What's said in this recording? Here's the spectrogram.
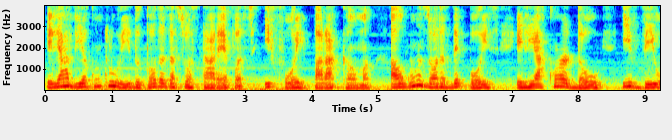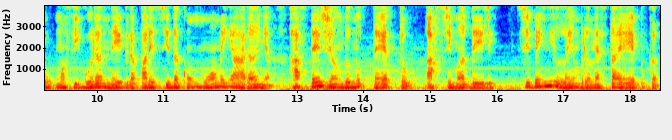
ele havia concluído todas as suas tarefas e foi para a cama. Algumas horas depois, ele acordou e viu uma figura negra parecida com um homem-aranha rastejando no teto acima dele. Se bem me lembro, nesta época,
